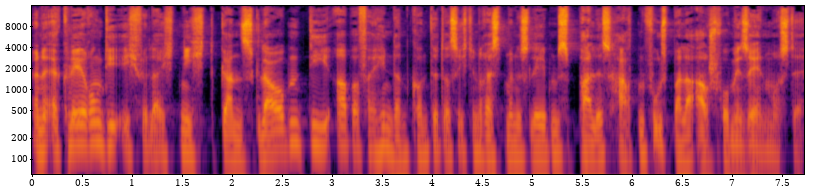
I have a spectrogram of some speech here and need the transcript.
Eine Erklärung, die ich vielleicht nicht ganz glauben, die aber verhindern konnte, dass ich den Rest meines Lebens Palles harten Fußballerarsch vor mir sehen musste.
